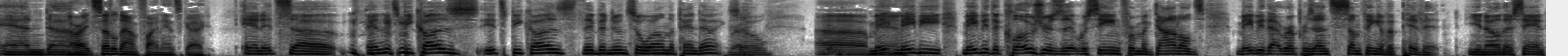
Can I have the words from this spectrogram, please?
and uh, all right, settle down, finance guy. And it's uh, and it's because it's because they've been doing so well in the pandemic. So Oh, May- maybe maybe the closures that we're seeing for McDonald's, maybe that represents something of a pivot. You know, they're saying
